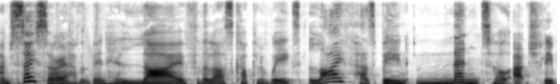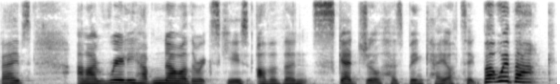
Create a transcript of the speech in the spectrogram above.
I'm so sorry I haven't been here live for the last couple of weeks. Life has been mental, actually, babes, and I really have no other excuse other than schedule has been chaotic. But we're back.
